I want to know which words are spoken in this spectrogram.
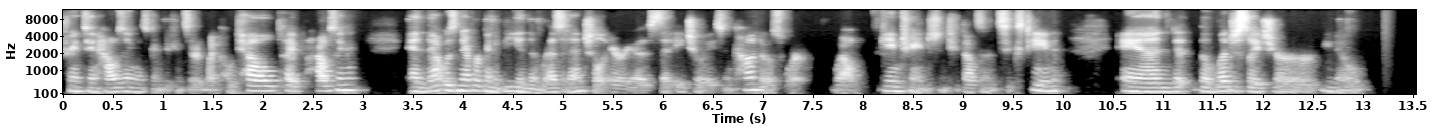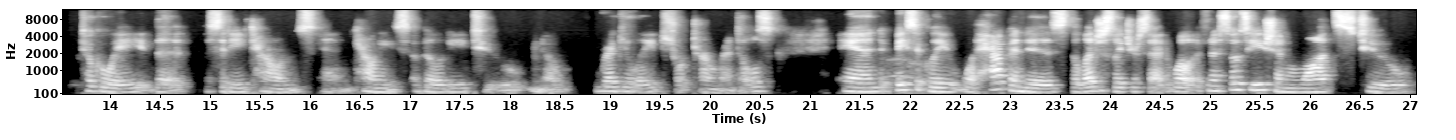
transient housing is going to be considered like hotel type housing. And that was never going to be in the residential areas that HOAs and condos were. Well, game changed in 2016 and the legislature, you know, took away the city, towns and counties ability to, you know, regulate short-term rentals and basically what happened is the legislature said, well, if an association wants to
